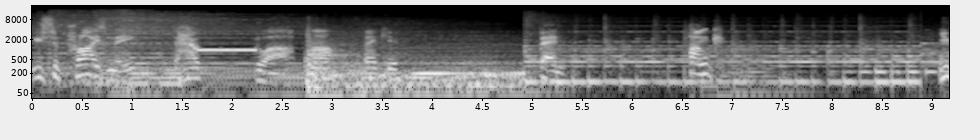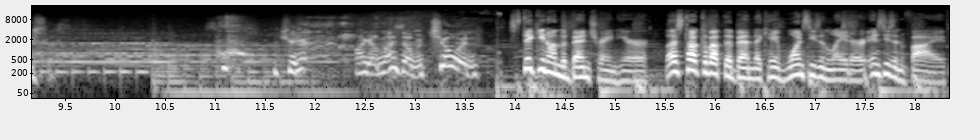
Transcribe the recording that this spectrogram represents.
You surprise me to how you are. Oh, thank you. Ben. Punk. Useless. I got myself a chewing. Sticking on the Ben train here, let's talk about the Ben that came one season later in season 5.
